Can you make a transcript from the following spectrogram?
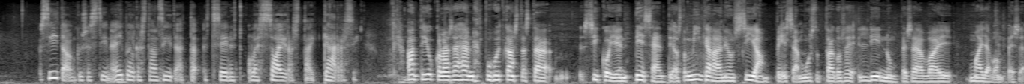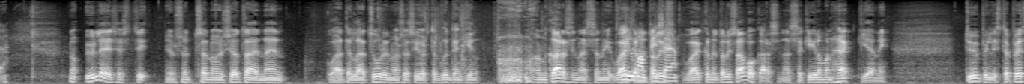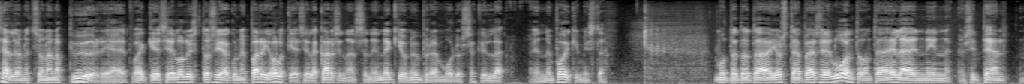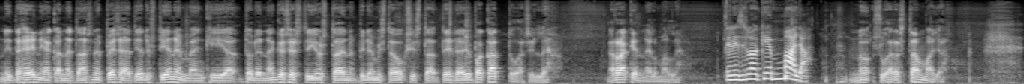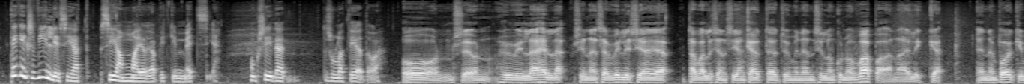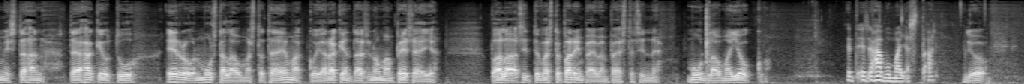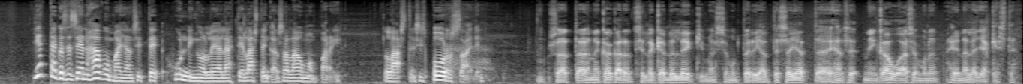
siitä on kyse siinä, ei pelkästään siitä, että, että se ei nyt ole sairas tai kärsi. Antti Jukkala, sähän puhuit myös tästä sikojen pesänteosta. Minkälainen on sian pesä? Muistuttaako se linnun pesää vai majavan pesää? No yleisesti, jos nyt sanoisi jotain näin kun ajatellaan, että suurin osa asioista kuitenkin on karsinassa, niin vaikka nyt, olisi, vaikka nyt olisi avokarsinassakin ilman häkkiä, niin tyypillistä pesälle on, että se on aina pyöreä. Että vaikkei siellä olisi tosiaan, kun ne pari olkee siellä karsinassa, niin nekin on ympyrän muodossa kyllä ennen poikimista. Mutta tota, jos tämä pääsee luontoon tämä eläin, niin sittenhän niitä heiniä kannetaan sinne pesää tietysti enemmänkin ja todennäköisesti jostain pidemmistä oksista tehdään jopa kattoa sille rakennelmalle. Eli sillä on oikein maja. No suorastaan maja. Tekeekö villisijat sianmajoja pitkin metsiä? Onko siitä sulla tietoa? On, se on hyvin lähellä sinänsä villisiä ja tavallisen sian käyttäytyminen silloin, kun on vapaana. Eli ennen poikimistahan tämä hakeutuu eroon mustalaumasta tämä emakko ja rakentaa sen oman pesän ja palaa sitten vasta parin päivän päästä sinne muun lauman joukkoon. Että havumajastaan. Joo. Jättääkö se sen havumajan sitten hunningolle ja lähtee lasten kanssa lauman pariin? Lasten, siis porsaiden. No, saattaa ne kakarat sillä käydä leikkimässä, mutta periaatteessa jättää. Eihän se niin kauaa semmoinen heinällä jäkestä.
